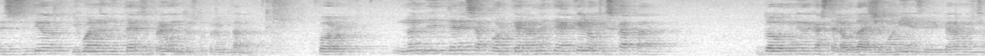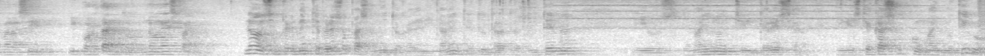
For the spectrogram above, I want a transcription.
nese sentido, igual non interesa, pregunto, estou preguntando, por, non interesa porque realmente aquilo que escapa do dominio de Castela ou da hegemonía, se queramos chamar así, e por tanto non é España. Non, simplemente, pero eso pasa moito académicamente, tú tratas un tema e os demais non te interesa En este caso, con máis motivo,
